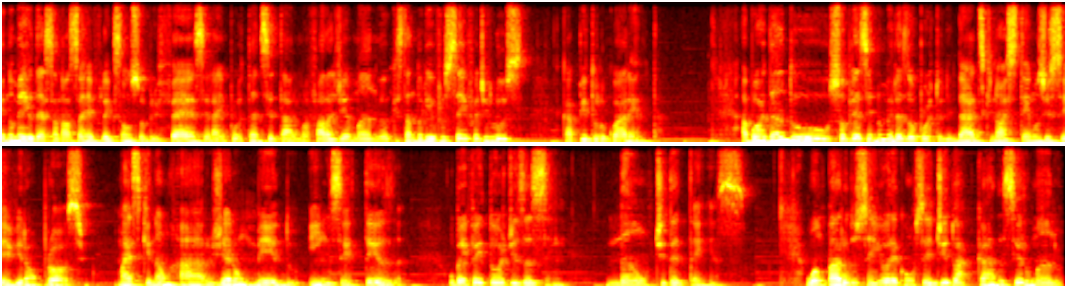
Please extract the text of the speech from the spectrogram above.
E no meio dessa nossa reflexão sobre fé, será importante citar uma fala de Emmanuel que está no livro Ceifa de Luz, capítulo 40. Abordando sobre as inúmeras oportunidades que nós temos de servir ao próximo, mas que não raro geram medo e incerteza, o benfeitor diz assim: Não te detenhas. O amparo do Senhor é concedido a cada ser humano,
